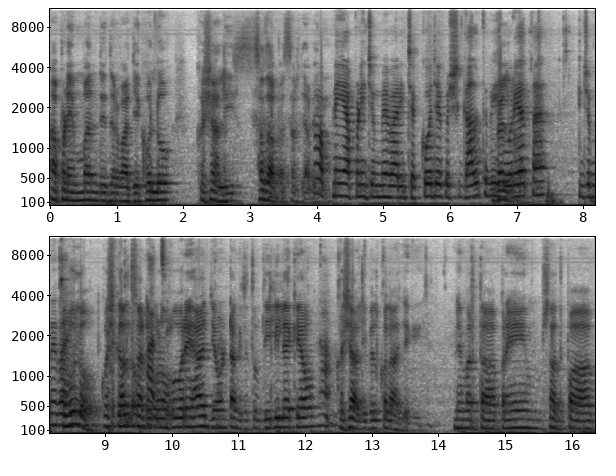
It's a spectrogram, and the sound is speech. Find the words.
ਆਪਣੇ ਮਨ ਦੇ ਦਰਵਾਜ਼ੇ ਖੋਲੋ ਖੁਸ਼ਹਾਲੀ ਸਦਾ ਬਸਰ ਜਾਵੇ ਆਪਣੀ ਆਪਣੀ ਜ਼ਿੰਮੇਵਾਰੀ ਚੱਕੋ ਜੇ ਕੁਝ ਗਲਤ ਵੀ ਹੋ। ਰਿਹਾ ਤਾਂ ਜ਼ਿੰਮੇਵਾਰੀ ਕਬੂਲੋ ਕੁਝ ਗਲਤ ਸਾਡੇ ਕੋਲੋਂ। ਹੋ ਰਿਹਾ ਜਿਉਣ ਢੰਗ 'ਚ ਤਬਦੀਲੀ ਲੈ ਕੇ ਆਓ ਹਾਂ। ਖੁਸ਼ਹਾਲੀ ਬਿਲਕੁਲ ਆ ਜਾਏਗੀ। ਨਿਮਰਤਾ ਪ੍ਰੇਮ ਸਦਭਾਵ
